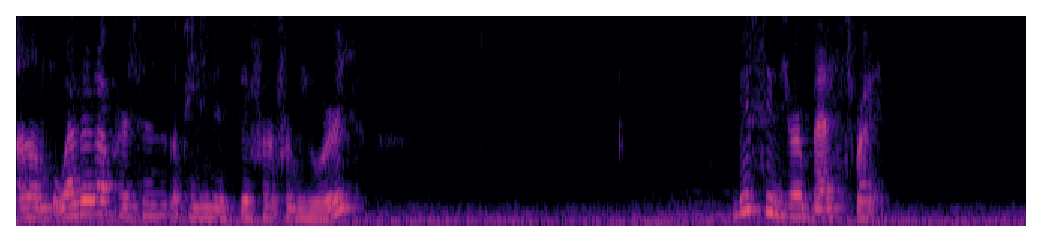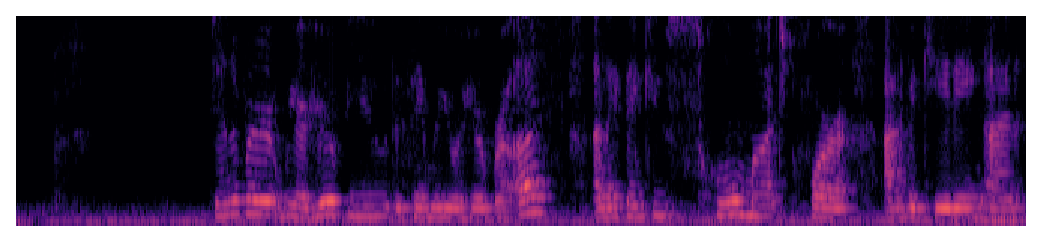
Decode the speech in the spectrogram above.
Um, whether that person's opinion is different from yours, this is your best friend. Jennifer, we are here for you the same way you are here for us. And I thank you so much for advocating and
